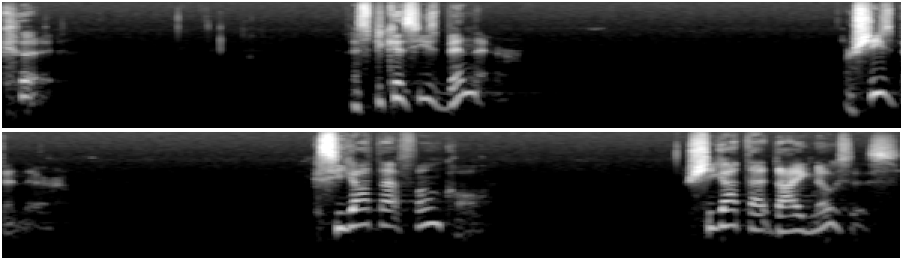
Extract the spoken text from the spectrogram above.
could. It's because he's been there, or she's been there. Because he got that phone call. She got that diagnosis.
